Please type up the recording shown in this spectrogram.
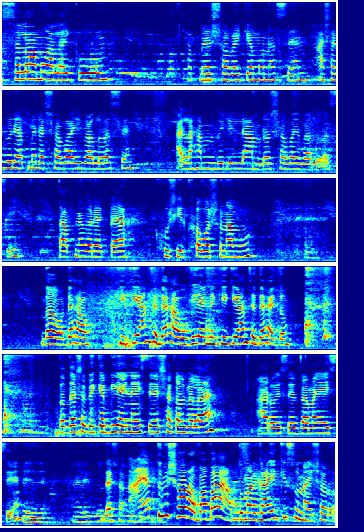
আসসালামু আলাইকুম। আপনারা সবাই কেমন আছেন? আশা করি আপনারা সবাই ভালো আছেন। আলহামদুলিল্লাহ আমরা সবাই ভালো আছি। তো আপনাদের একটা খুশির খবর শোনামু। দাও দেখাও। কি কি আনছে দেখাও? বিয়াই না কি কি আনছে দেখাই তো তো দেশে থেকে বিয়াই নাইছে সকালবেলা আর ওইসে জামাই আইছে। দেখো আয়াত তুমি সরো বাবা। তোমার গায়ে কিছু নাই সরো।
